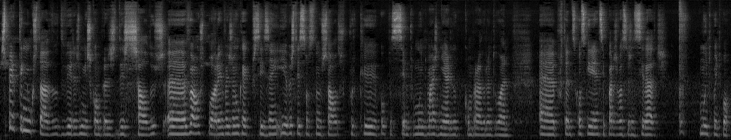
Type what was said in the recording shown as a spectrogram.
Espero que tenham gostado de ver as minhas compras destes saldos. Uh, vão, explorem, vejam o que é que precisem e abasteçam-se nos saldos, porque poupa-se sempre muito mais dinheiro do que comprar durante o ano. Uh, portanto, se conseguirem antecipar as vossas necessidades, muito, muito bom.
